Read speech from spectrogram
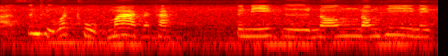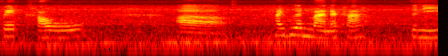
าท ซึ่งถือว่าถูกมากนะคะ ตัวนี้คือน้องน้องที่ในเฟซเขาาให้เพื่อนมานะคะ ตัวนี้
